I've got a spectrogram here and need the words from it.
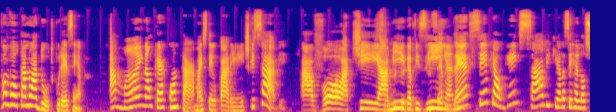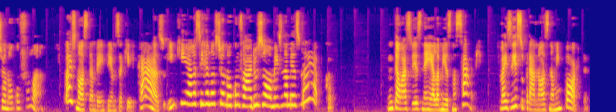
Vamos voltar no adulto, por exemplo. A mãe não quer contar, mas tem o parente que sabe. A avó, a tia, a Sempre amiga, a tem. vizinha, Sempre tem. né? Sempre alguém sabe que ela se relacionou com fulano. Mas nós também temos aquele caso em que ela se relacionou com vários homens na mesma época. Então, às vezes, nem ela mesma sabe. Mas isso para nós não importa.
